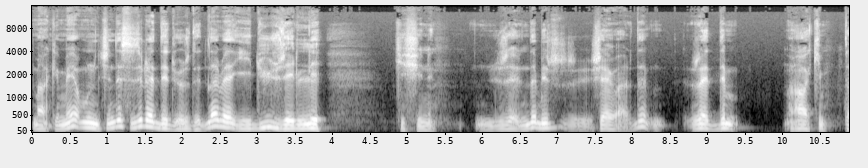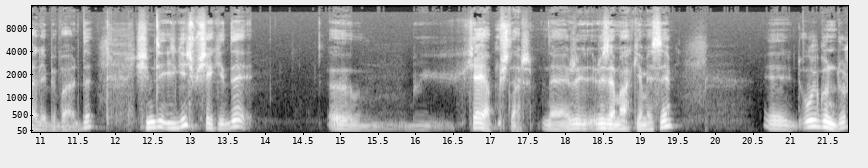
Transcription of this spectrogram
mahkemeye. Bunun için de sizi reddediyoruz dediler ve 750 kişinin üzerinde bir şey vardı. Reddim hakim talebi vardı. Şimdi ilginç bir şekilde e, şey yapmışlar. E, Rize Mahkemesi e, uygundur.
